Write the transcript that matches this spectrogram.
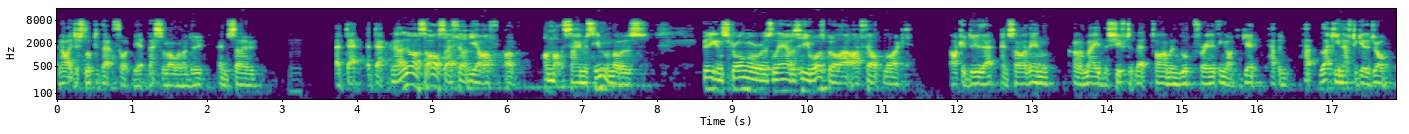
and I just looked at that and thought, yeah, that's what I want to do. And so at that, at that, and I also, also felt, yeah, I've, I've, I'm not the same as him. I'm not as big and strong or as loud as he was, but I, I felt like I could do that. And so I then kind of made the shift at that time and looked for anything I could get. Happened ha- lucky enough to get a job,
